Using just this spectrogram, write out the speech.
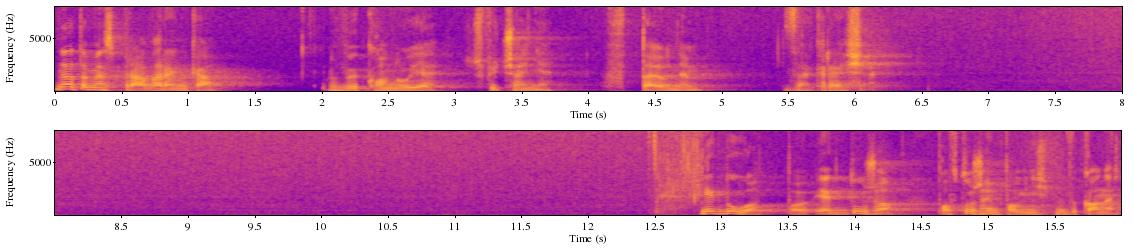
natomiast prawa ręka wykonuje ćwiczenie w pełnym zakresie. Jak długo, jak dużo powtórzeń powinniśmy wykonać?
